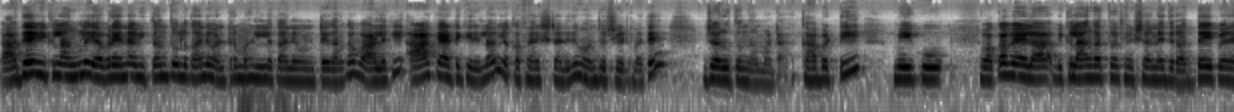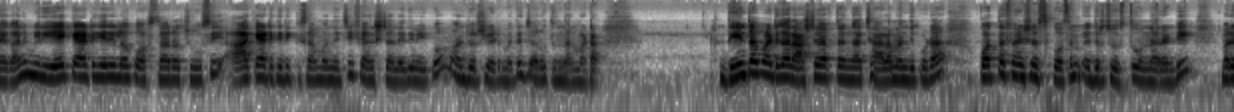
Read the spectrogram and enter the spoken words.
అదే వికలాంగులు ఎవరైనా వితంతువులు కానీ ఒంటరి మహిళలు కానీ ఉంటే కనుక వాళ్ళకి ఆ కేటగిరీలో ఈ యొక్క పెన్షన్ అనేది మంజూరు చేయడం అయితే జరుగుతుందన్నమాట. కాబట్టి మీకు ఒకవేళ వికలాంగత్వ పెన్షన్ అనేది రద్దు అయిపోయినా కానీ మీరు ఏ కేటగిరీలోకి వస్తారో చూసి ఆ కేటగిరీకి సంబంధించి పెన్షన్ అనేది మీకు మంజూరు చేయడం అయితే జరుగుతుందన్నమాట. దీంతో పాటుగా రాష్ట్ర వ్యాప్తంగా చాలామంది కూడా కొత్త పెన్షన్స్ కోసం ఎదురు చూస్తూ ఉన్నారండి. మరి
